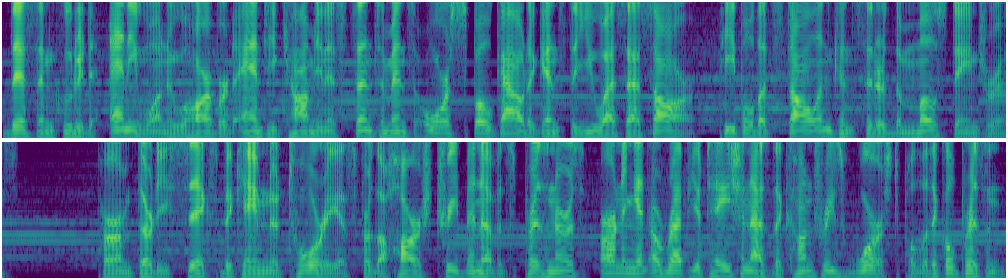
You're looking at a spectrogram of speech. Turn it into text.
This included anyone who harbored anti-communist sentiments or spoke out against the USSR, people that Stalin considered the most dangerous. Perm 36 became notorious for the harsh treatment of its prisoners, earning it a reputation as the country's worst political prison.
